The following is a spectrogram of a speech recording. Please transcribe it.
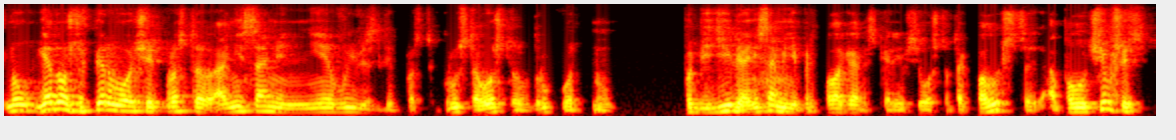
ну, я думаю, что в первую очередь просто они сами не вывезли просто груз того, что вдруг вот, ну, победили. Они сами не предполагали, скорее всего, что так получится. А получившись,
